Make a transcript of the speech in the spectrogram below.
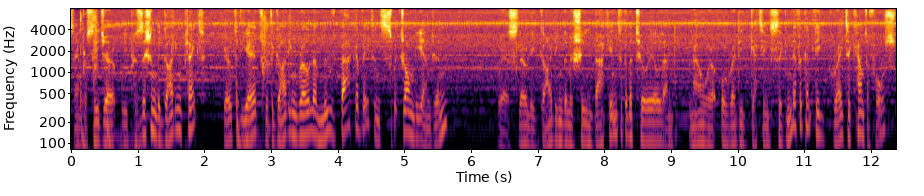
Same procedure, we position the guiding plate, go to the edge with the guiding roller, move back a bit and switch on the engine. We're slowly guiding the machine back into the material and now we're already getting significantly greater counterforce.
